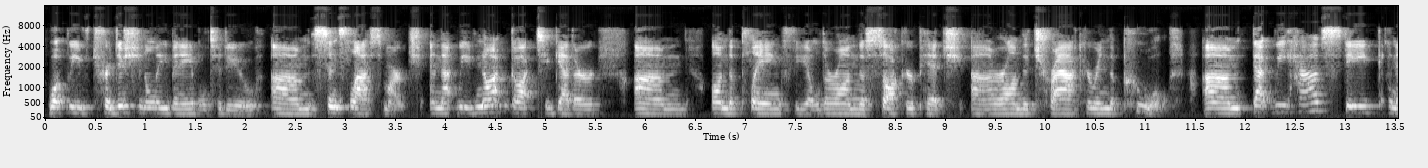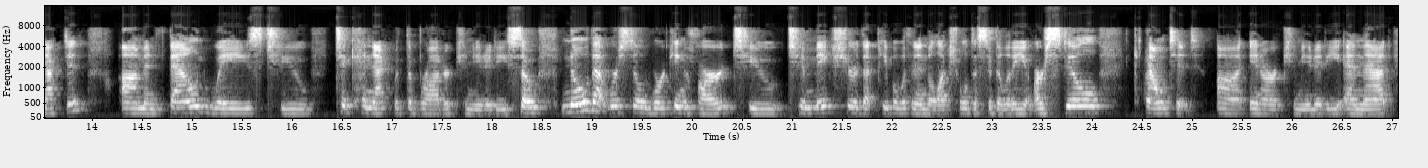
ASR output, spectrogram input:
what we've traditionally been able to do um, since last March, and that we've not got together um, on the playing field or on the soccer pitch uh, or on the track or in the pool, um, that we have stayed connected um, and found ways to to connect with the broader community. So know that we're still working hard to to make sure that people with an intellectual disability are still counted uh, in our community and that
